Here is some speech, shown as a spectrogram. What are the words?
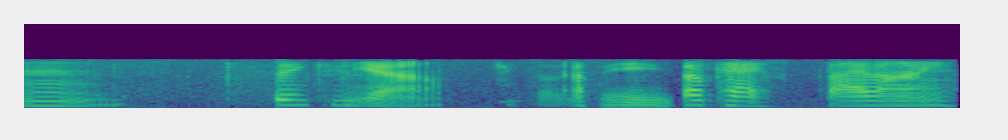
mm, Thank you. yeah. Thanks. Okay. Bye bye.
